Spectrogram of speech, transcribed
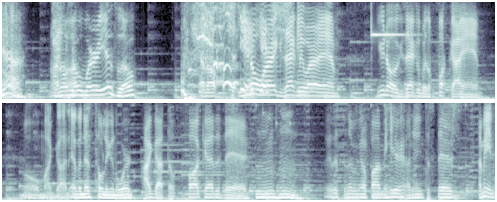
Yeah. I don't know where he is though. Shut up. Shut, you know where exactly where I am. You know exactly where the fuck I am. Oh my god, Evan, that's totally gonna work. I got the fuck out of there. Mm-hmm. Look at this. They're never gonna find me here underneath the stairs. I mean,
